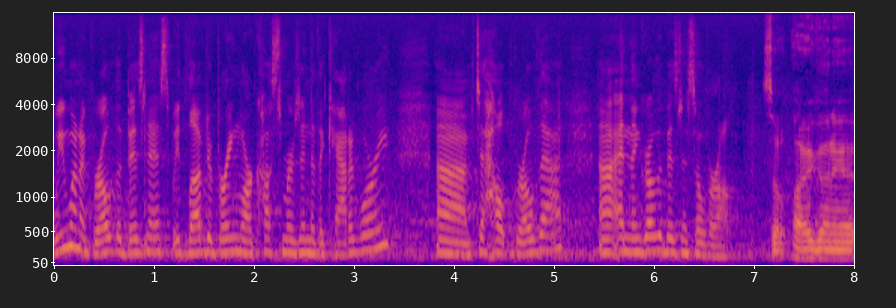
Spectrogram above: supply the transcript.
we want to grow the business. We'd love to bring more customers into the category um, to help grow that uh, and then grow the business overall. So, are you gonna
